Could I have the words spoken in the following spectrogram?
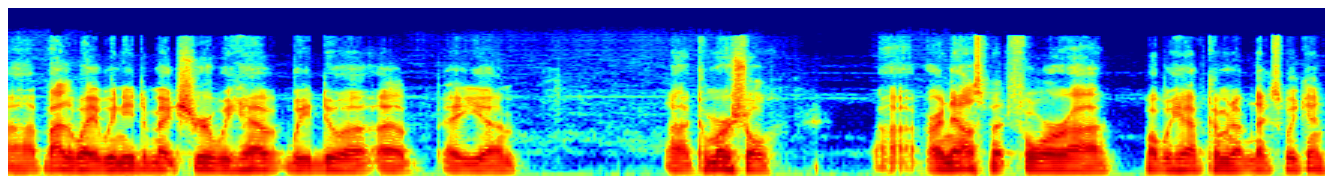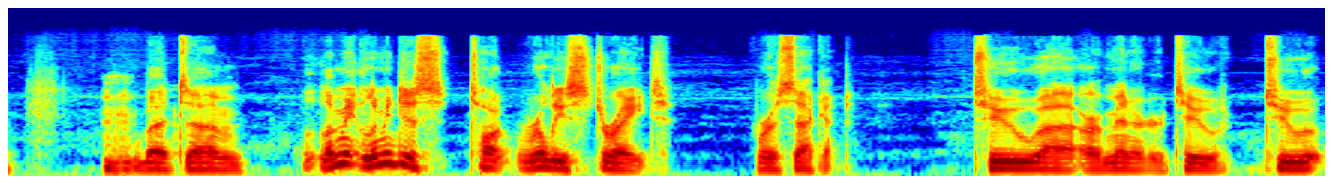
uh, by the way, we need to make sure we have we do a a, a, um, a commercial uh, or announcement for uh, what we have coming up next weekend. Mhm. But um, let me let me just talk really straight for a second, to uh, or a minute or two to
